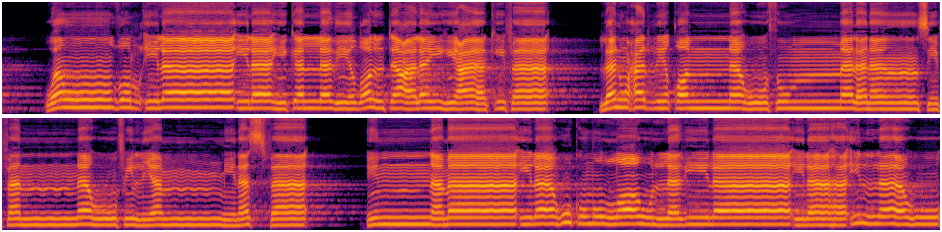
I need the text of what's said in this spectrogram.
وانظر إلى إلهك الذي ظلت عليه عاكفا لنحرقنه ثم لننسفنه في اليم نسفا إنما إلهكم الله الذي لا إله إلا هو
